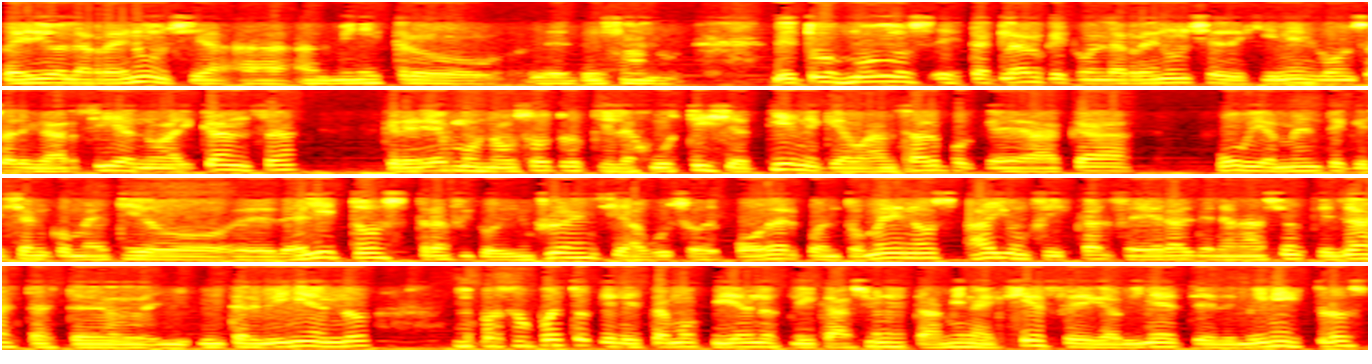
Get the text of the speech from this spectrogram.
pedido la renuncia al ministro de, Salud. De todos modos, está claro que con la renuncia de Ginés González García no alcanza. Creemos nosotros que la justicia tiene que avanzar porque acá obviamente que se han cometido eh, delitos, tráfico de influencia, abuso de poder, cuanto menos. Hay un fiscal federal de la Nación que ya está, está interviniendo y por supuesto que le estamos pidiendo explicaciones también al jefe de gabinete de ministros,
